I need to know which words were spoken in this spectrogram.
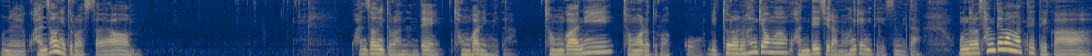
오늘 관성이 들어왔어요. 관성이 들어왔는데 정관입니다. 정관이 정화로 들어왔고 미토라는 환경은 관대지라는 환경이 되겠습니다. 오늘은 상대방한테 내가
